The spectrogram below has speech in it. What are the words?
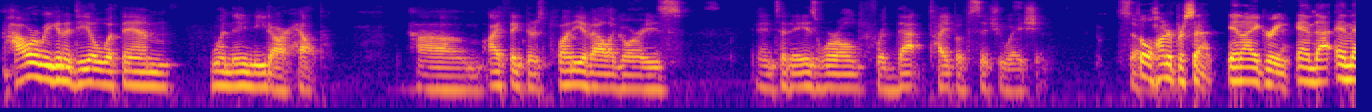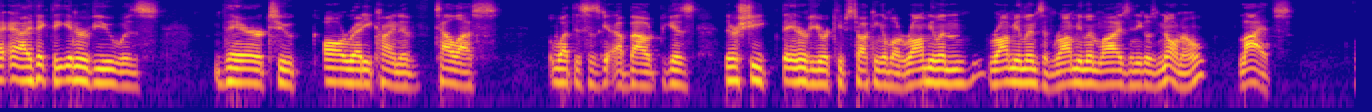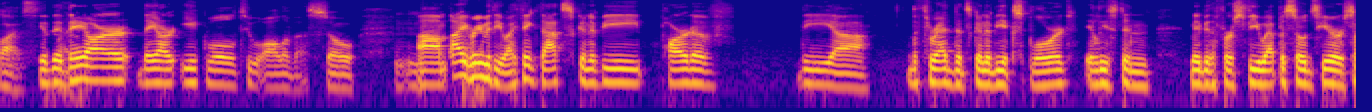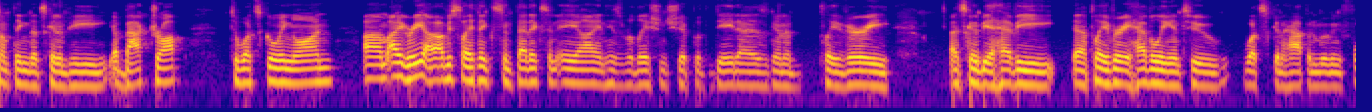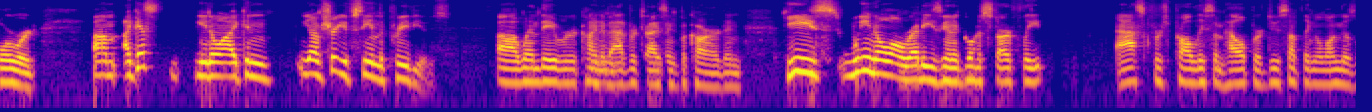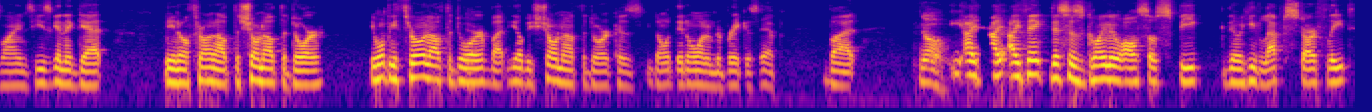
how are we going to deal with them when they need our help? Um, I think there's plenty of allegories in today's world for that type of situation. So, Oh, 100%. And I agree. And that and, the, and I think the interview was there to already kind of tell us what this is about because there she the interviewer keeps talking about Romulan Romulans and Romulan lives and he goes, "No, no, lives. lives. They, they are they are equal to all of us." So Mhm. um, I agree with you. I think that's going to be part of the uh, the thread that's going to be explored, at least in maybe the first few episodes here, or something that's going to be a backdrop to what's going on. Um, I agree. Obviously, I think synthetics and AI and his relationship with data is going to play very. It's going to be a heavy uh, play very heavily into what's going to happen moving forward. Um, I guess you know I can. You know, I'm sure you've seen the previews uh, when they were kind of Mhm. advertising Picard, and he's we know already he's going to go to Starfleet, ask for probably some help or do something along those lines. He's going to get, you know, thrown out the shown out the door. He won't be thrown out the door, but he'll be shown out the door because you don't they don't want him to break his hip. But No, I, I, I think this is going to also speak. You know, he left Starfleet,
